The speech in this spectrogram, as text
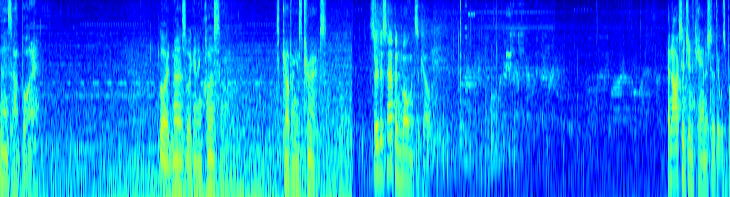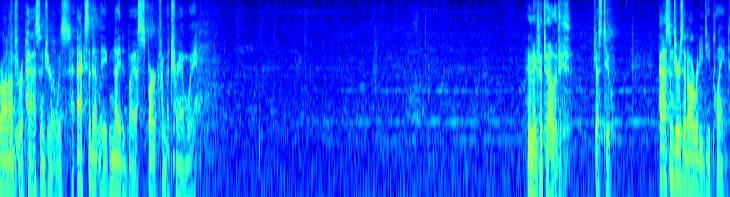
There's our boy. Lloyd knows we're getting closer. He's covering his tracks. Sir, this happened moments ago. An oxygen canister that was brought on for a passenger was accidentally ignited by a spark from the tramway. Any fatalities? Just two. Passengers had already deplaned,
